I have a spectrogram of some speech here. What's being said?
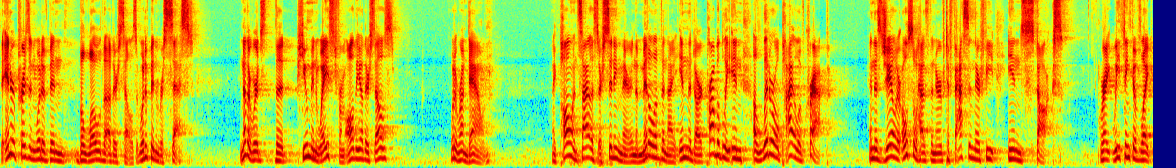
the inner prison would have been below the other cells, it would have been recessed. In other words, the human waste from all the other cells would have run down. Like Paul and Silas are sitting there in the middle of the night, in the dark, probably in a literal pile of crap. And this jailer also has the nerve to fasten their feet in stocks right? We think of like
